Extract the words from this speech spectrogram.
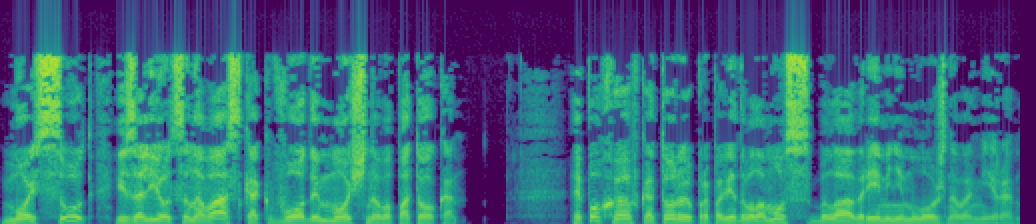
Мой суд изольется на вас, как воды мощного потока». Эпоха, в которую проповедовал Амос, была временем ложного мира.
